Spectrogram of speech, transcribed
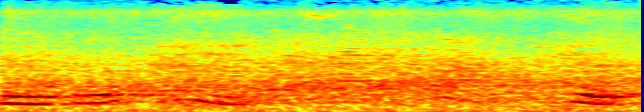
Mm-hmm. Mm-hmm. mm-hmm.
